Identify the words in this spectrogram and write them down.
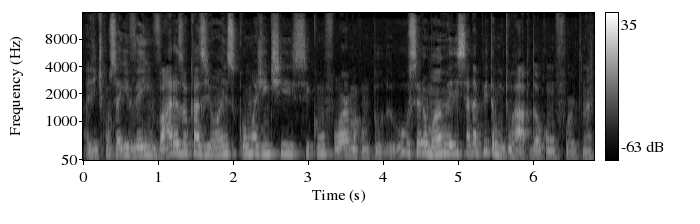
A gente consegue ver em várias ocasiões como a gente se se conforma com tudo. O ser humano, ele se adapta muito rápido ao conforto, né?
